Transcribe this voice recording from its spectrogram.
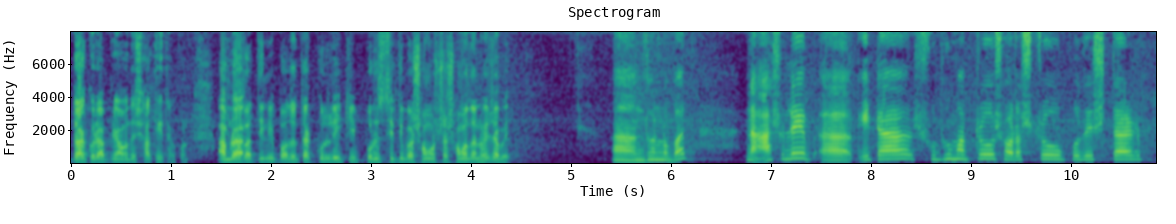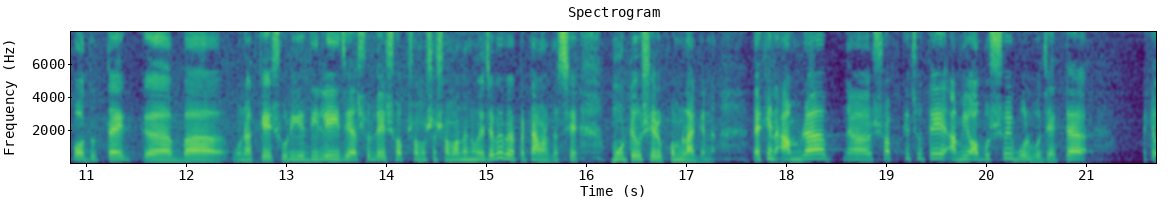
দয়া করে আপনি আমাদের সাথেই থাকুন। আমরা তিনি পদত্যাগ করলেই কি পরিস্থিতি বা সমস্যার সমাধান হয়ে যাবে? ধন্যবাদ। না আসলে এটা শুধুমাত্র স্বরাষ্ট্র উপদেষ্টার পদত্যাগ বা ওনাকে সরিয়ে দিলেই যে আসলে সব সমস্যার সমাধান হয়ে যাবে ব্যাপারটা আমার কাছে মোটেও সেরকম লাগে না। দেখেন আমরা সব কিছুতে আমি অবশ্যই বলব যে একটা একটা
